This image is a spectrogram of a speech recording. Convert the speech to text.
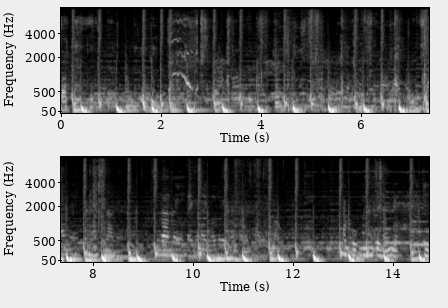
ถ้าปลูกมันจะเห็นแบบจุด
